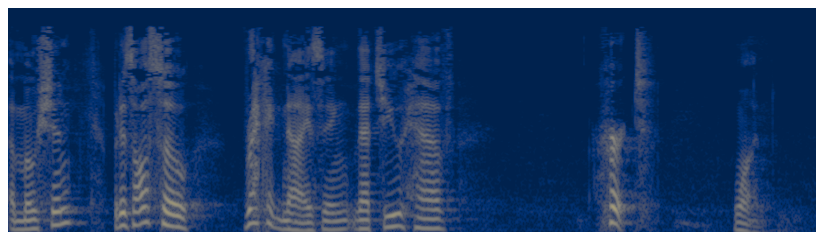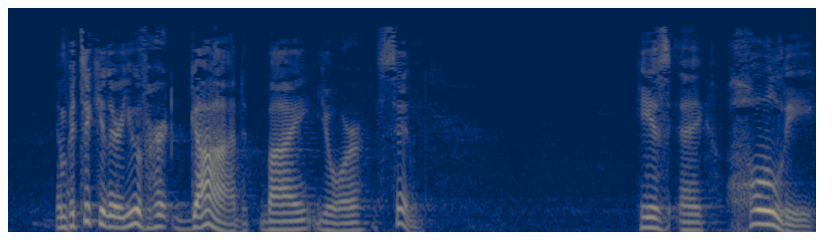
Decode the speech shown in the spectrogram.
emotion, but it's also recognizing that you have hurt one. In particular, you have hurt God by your sin. He is a holy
